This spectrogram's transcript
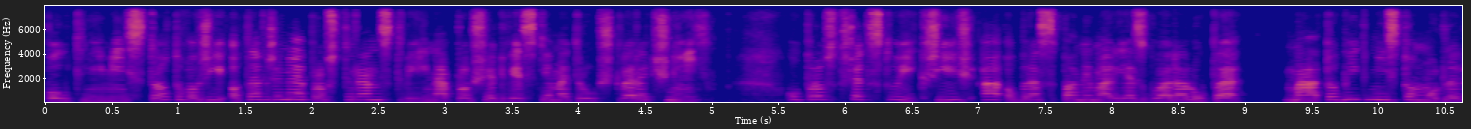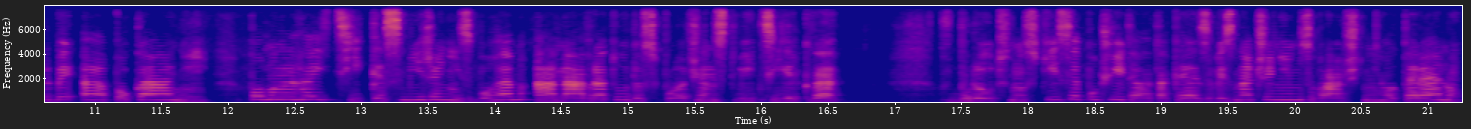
Poutní místo tvoří otevřené prostranství na ploše 200 metrů čtverečních. Uprostřed stojí kříž a obraz Pany Marie z Guadalupe. Má to být místo modlitby a pokání, pomáhající ke smíření s Bohem a návratu do společenství církve. V budoucnosti se počítá také s vyznačením zvláštního terénu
